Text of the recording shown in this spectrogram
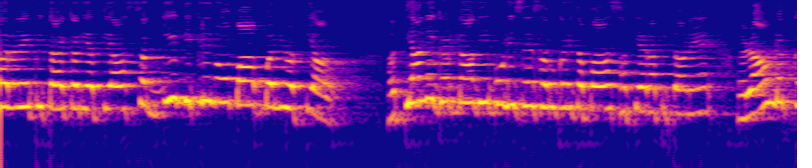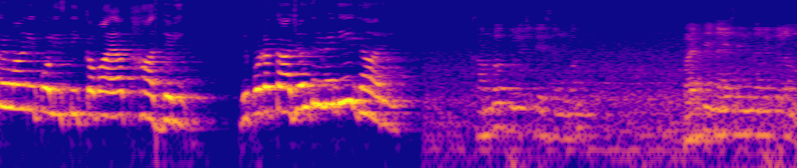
કારણે પિતાએ કરી હત્યા. સગી દીકરીનો બાપ બન્યો હત્યારો. હત્યાની ઘટનાથી પોલીસે શરૂ કરી તપાસ. હત્યારા પિતાને રાઉન્ડ અપ કરવાની પોલીસની કવાયત હાથ ધરી. રિપોર્ટર કાજલ ત્રિવેદી, ધારી. ખાંભા પોલીસ સ્ટેશનમાં ભારતીય ન્યાય સંહિતાની કલમ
